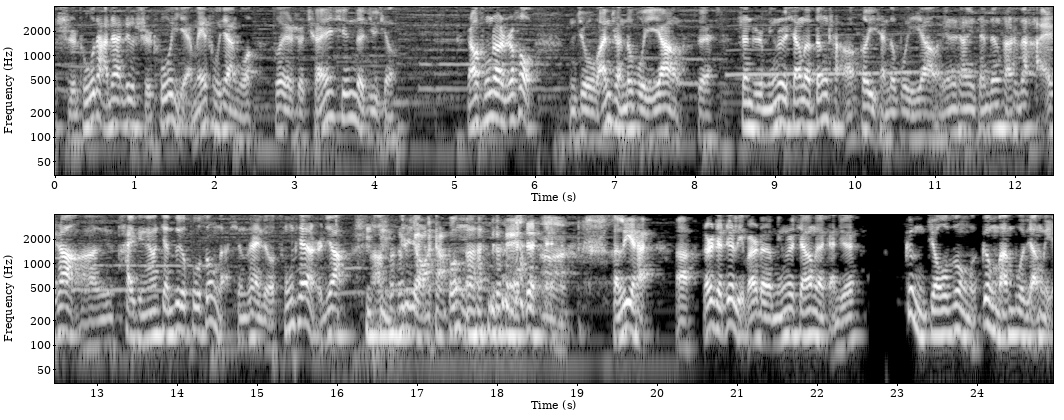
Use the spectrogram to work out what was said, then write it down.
使徒大战这个使徒也没出现过，所以是全新的剧情。然后从这之后，你就完全都不一样了，对，甚至明日香的登场和以前都不一样了。明日香以前登场是在海上啊，太平洋舰队护送的，现在就从天而降啊，直接往下蹦。啊，对，嗯很厉害啊！而且这里边的明日香呢，感觉更骄纵了，更蛮不讲理，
